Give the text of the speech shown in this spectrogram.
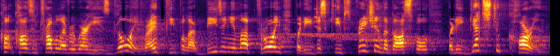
causing trouble everywhere he's going, right? People are beating him up, throwing, but he just keeps preaching the gospel. But he gets to Corinth,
